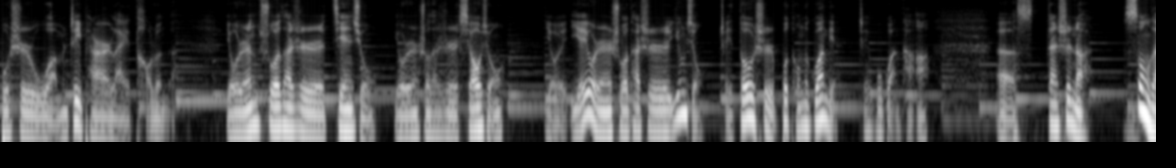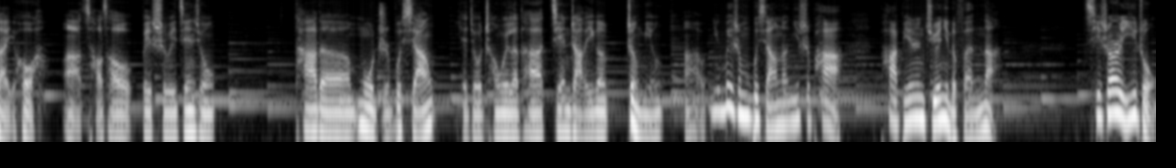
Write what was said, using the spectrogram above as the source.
不是我们这篇来讨论的。有人说他是奸雄，有人说他是枭雄，有也有人说他是英雄，这都是不同的观点，这不管他啊。呃，但是呢，宋代以后啊，啊，曹操被视为奸雄，他的墓志不详。也就成为了他奸诈的一个证明啊！你为什么不降呢？你是怕怕别人掘你的坟呢？七十二遗种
